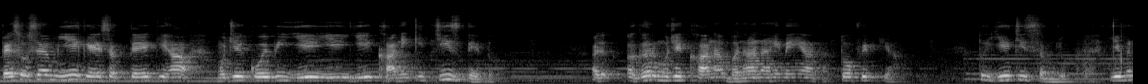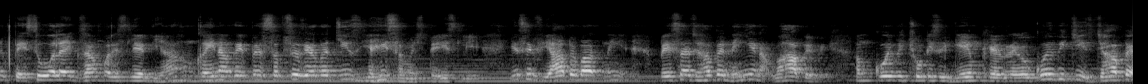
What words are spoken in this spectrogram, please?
पैसों से हम ये कह सकते हैं कि हाँ मुझे कोई भी ये ये ये खाने की चीज़ दे दो। अगर मुझे खाना बनाना ही नहीं आता तो फिर क्या? तो ये चीज़ समझो। ये मैंने पैसों वाला एग्ज़ाम्पल इसलिए दिया। हम कहीं ना कहीं पे सबसे ज़्यादा चीज़ यही समझते हैं इसलिए। ये सिर्फ़ यहाँ पे बात नहीं है। पैसा जहाँ पे नहीं है ना, वहाँ पे भी। हम कोई भी छोटी सी गेम खेल रहे हो, कोई भी चीज़ जहाँ पे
